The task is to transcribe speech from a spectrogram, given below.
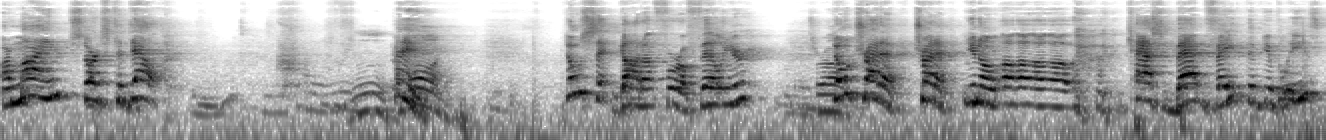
our mind starts to doubt. Mm, Come Man. on. Don't set God up for a failure. Right. Don't try to try to you know uh, uh, uh, uh, cast bad faith, if you please.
